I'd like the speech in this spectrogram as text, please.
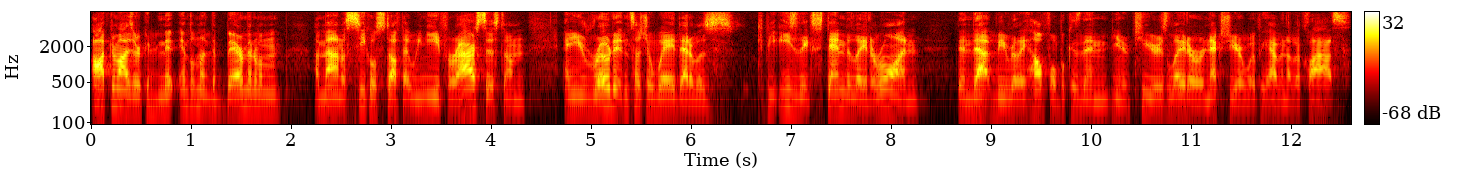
optimizer could implement the bare minimum amount of SQL stuff that we need for our system, and you wrote it in such a way that it was could be easily extended later on, then that would be really helpful because then, you know, two years later or next year, if we have another class,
